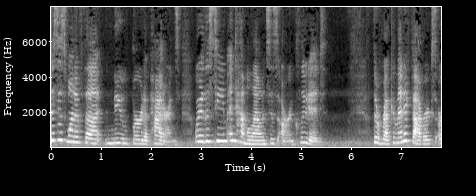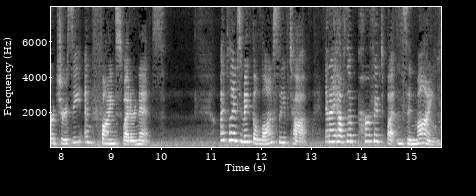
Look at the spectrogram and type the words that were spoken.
This is one of the new Burda patterns where the seam and hem allowances are included. The recommended fabrics are jersey and fine sweater knits. I plan to make the long sleeve top and I have the perfect buttons in mind.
